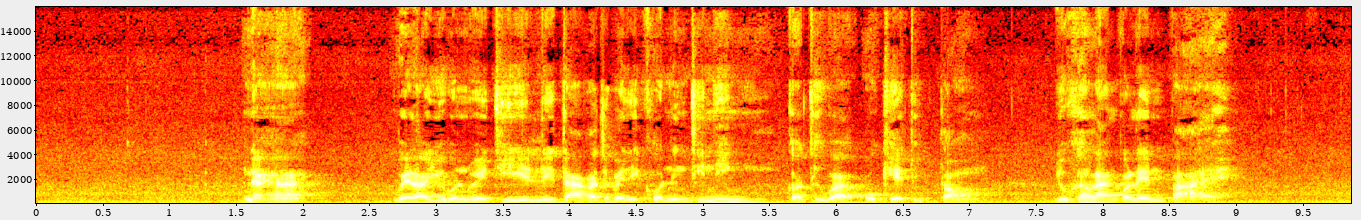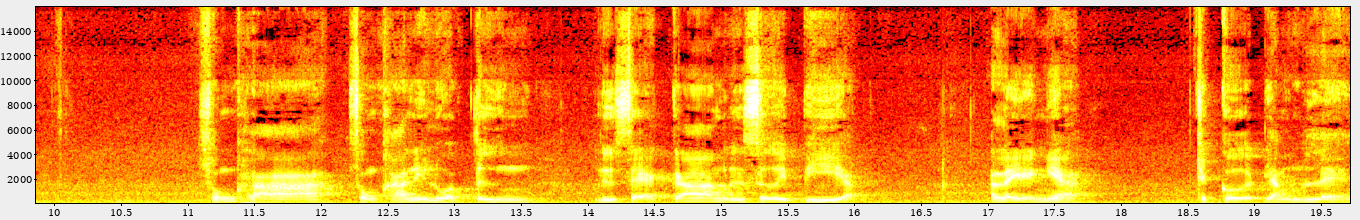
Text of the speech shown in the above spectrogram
ๆ นะฮะ เวลาอยู่บนเวทีลิต้าก็จะเป็นอีกคนหนึ่งที่นิ่ง ก็ถือว่าโอเคถูกต้อง อยู่ข้างล่างก็เล่นไปสงขาสงขานี่รวบตึง หรือแสกกลางหรือเสยเปียก อะไรอย่างเงี้ย จะเกิดอย่างรุนแรง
